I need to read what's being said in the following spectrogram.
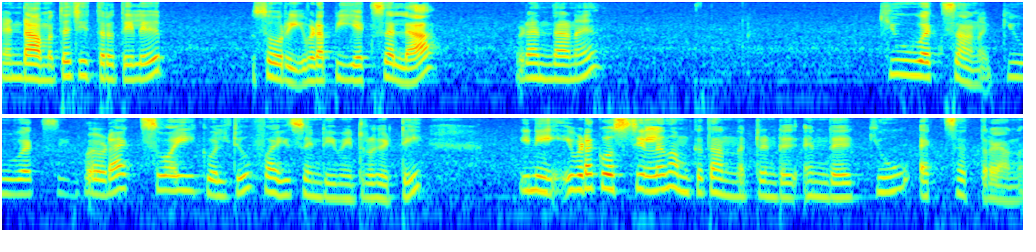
രണ്ടാമത്തെ ചിത്രത്തിൽ സോറി ഇവിടെ പി എക്സ് അല്ല. ഇവിടെ എന്താണ്? ക്യൂ എക്സ് ആണ്. ക്യൂ എക്സ് ഇപ്പോൾ ഇവിടെ X Y equal to five centimetre കിട്ടി. ഇനി ഇവിടെ ക്വസ്റ്റ്യനിൽ നമുക്ക് തന്നിട്ടുണ്ട് എന്ത്? ക്യൂ എക്സ് എത്രയാണ്?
